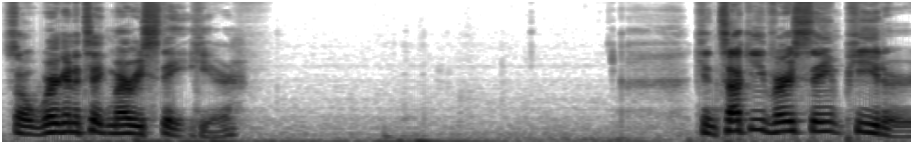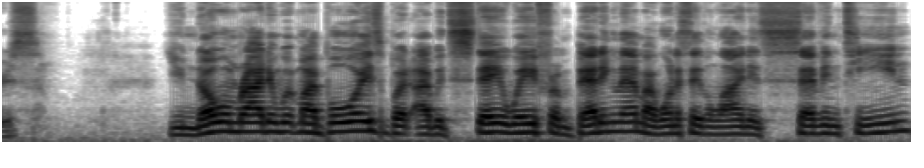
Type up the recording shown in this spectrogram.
So we're gonna take Murray State here. Kentucky versus St. Peter's. You know I'm riding with my boys, but I would stay away from betting them. I want to say the line is 17.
